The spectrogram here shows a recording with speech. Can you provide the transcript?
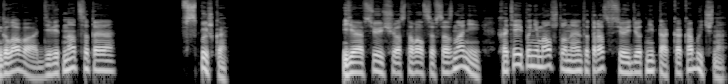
Глава 19. Вспышка. Я все еще оставался в сознании, хотя и понимал, что на этот раз все идет не так, как обычно.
